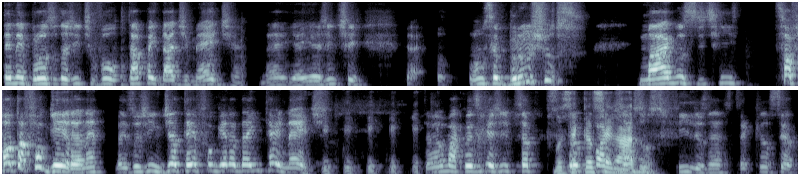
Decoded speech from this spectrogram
tenebroso da gente voltar para a Idade Média, né? E aí a gente vamos ser bruxos, magos de só falta a fogueira, né? Mas hoje em dia tem a fogueira da internet. Então é uma coisa que a gente precisa Você é cancelado. com nossos filhos, né? Você é cancelado.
